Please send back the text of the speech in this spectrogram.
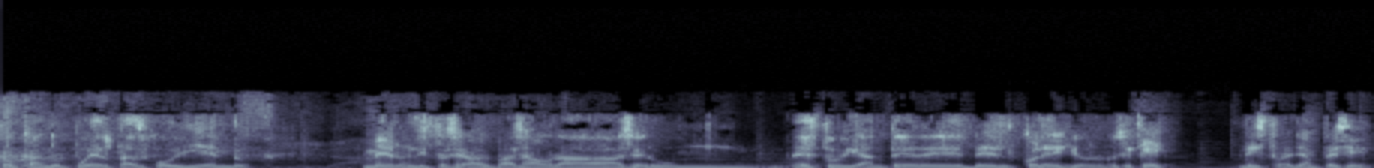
tocando puertas, jodiendo. Me dijeron, listo, Sebas, vas ahora a ser un estudiante de- del colegio, no sé qué. Listo, allá empecé.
